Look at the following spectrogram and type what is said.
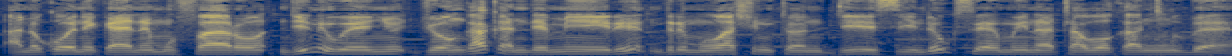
Anokuonekai nemufaro ndini wenyu jonga kandemiri ndiri muwashington dc ndekusiyai muina tavoka ncube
